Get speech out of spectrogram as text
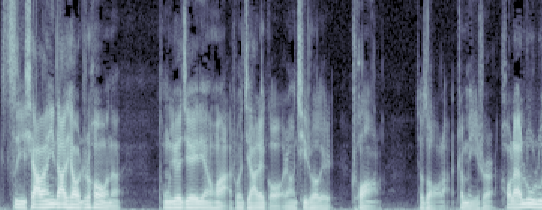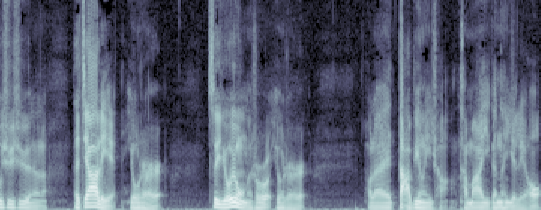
自己吓完一大跳之后呢，同学接一电话说家里狗让汽车给撞了，就走了。这么一事儿，后来陆陆续续的呢，在家里有人儿，自己游泳的时候有人儿，后来大病一场，他妈一跟他一聊，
